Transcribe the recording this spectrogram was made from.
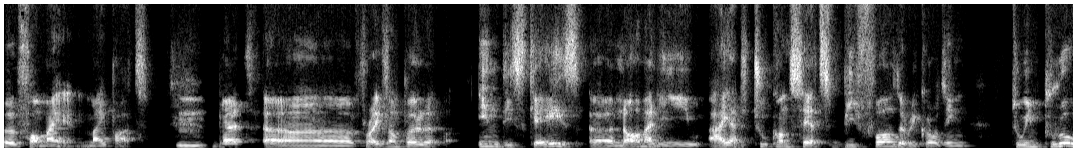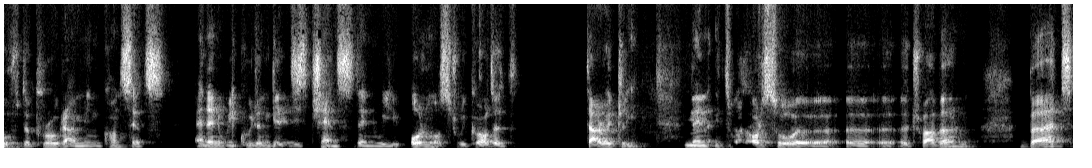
uh, for my my part. Mm. But uh, for example, in this case, uh, normally I had two concerts before the recording to improve the program in concerts, and then we couldn't get this chance. Then we almost recorded directly. Mm. Then it was also a, a, a trouble but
